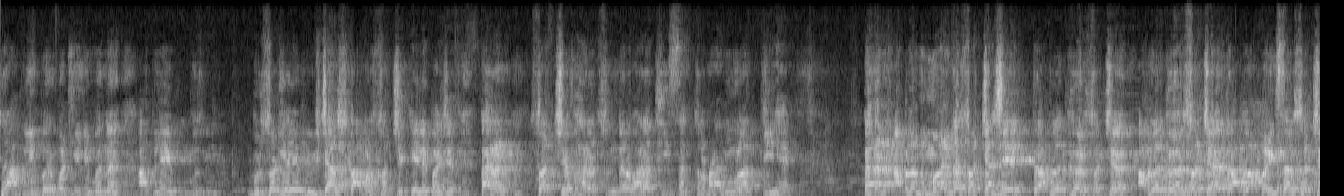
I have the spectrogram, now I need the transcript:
तर आपली बरबटलेली मनं आपले बुरसटलेले विचार सुद्धा आपण स्वच्छ केले पाहिजेत. कारण स्वच्छ भारत सुंदर भारत ही संकल्पना मुळात ती आहे. कारण आपलं मन जर स्वच्छ असेल तर आपलं घर स्वच्छ. आपलं घर स्वच्छ तर आपला परिसर स्वच्छ.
